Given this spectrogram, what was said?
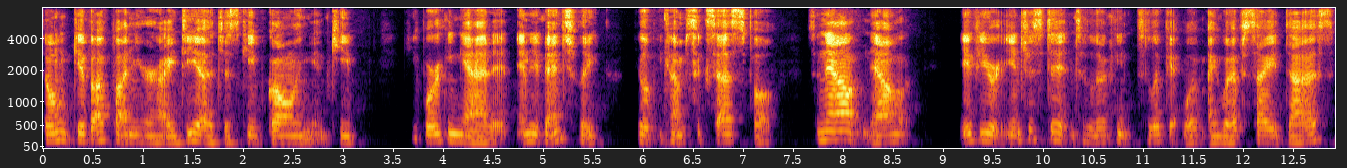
don't give up on your idea. Just keep going and keep keep working at it, and eventually you'll become successful. So now, now, if you're interested to looking to look at what my website does,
